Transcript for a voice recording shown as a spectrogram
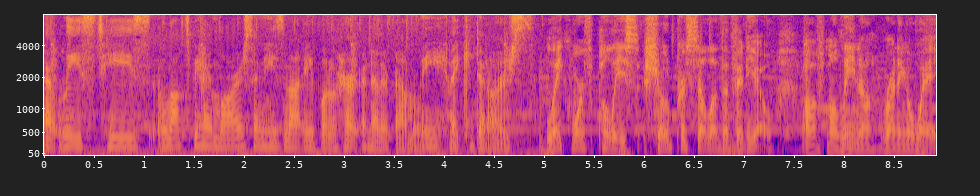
at least he's locked behind bars and he's not able to hurt another family like he did ours. Lake Worth police showed Priscilla the video of Molina running away.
